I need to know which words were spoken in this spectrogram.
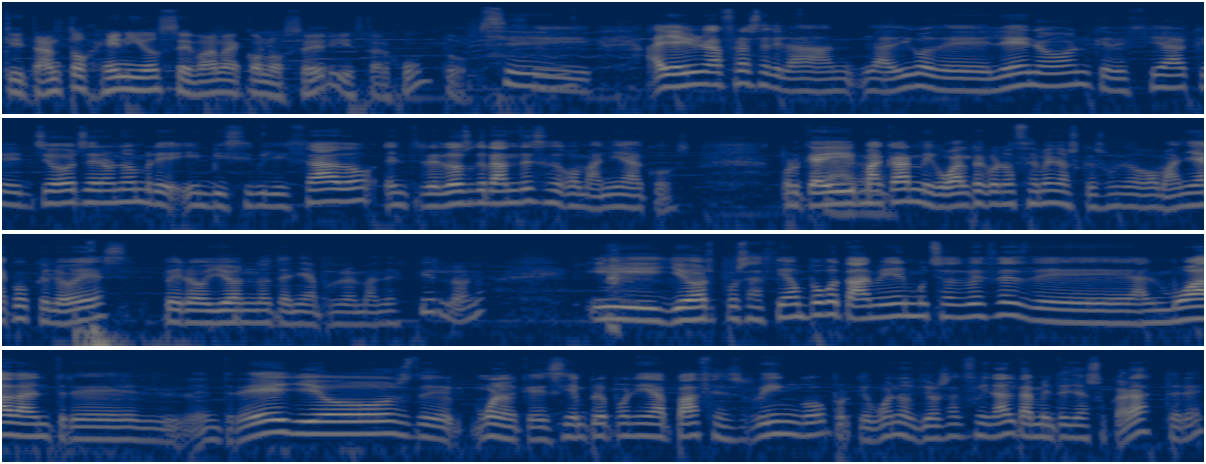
que tantos genios se van a conocer y estar juntos. Sí. Sí. Ahí hay una frase que la, la digo de Lennon que decía que George era un hombre invisibilizado entre dos grandes egomaníacos. Porque ahí Claro. McCartney igual reconoce menos que es un egomaníaco, que lo es, pero yo no tenía problema en decirlo, ¿no? Y George pues hacía un poco también muchas veces de almohada entre, el- entre ellos, de, bueno, el que siempre ponía paz es Ringo, porque bueno, George al final también tenía su carácter, ¿eh?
